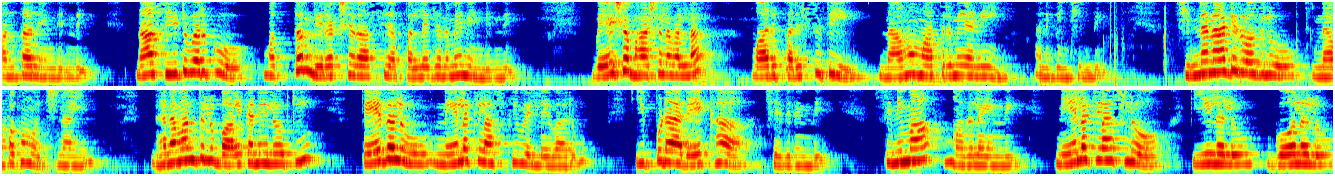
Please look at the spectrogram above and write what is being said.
అంతా నిండింది. నా సీటు వరకు మొత్తం నిరక్షరాస్య పల్లెజనమే నిండింది. వేషభాషల వల్ల వారి పరిస్థితి నామ మాత్రమే అని అనిపించింది. చిన్ననాటి రోజులు జ్ఞాపకం వచ్చినాయి. ధనవంతులు బాల్కనీలోకి పేదలు నేల క్లాస్కి వెళ్ళేవారు. ఇప్పుడు ఆ రేఖ చెదిరింది. సినిమా మొదలైంది. నేల క్లాస్లో ఈలలు గోలలు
